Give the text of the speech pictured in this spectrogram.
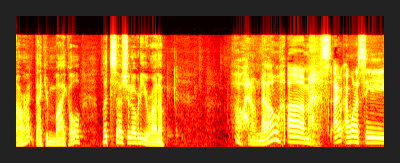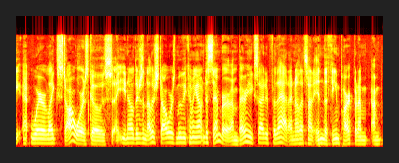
All right. Thank you, Michael. Let's uh, shoot over to you, Rhino. Oh, I don't know. Um, I, I want to see where like Star Wars goes. Uh, You know, there's another Star Wars movie coming out in December. I'm very excited for that. I know that's not in the theme park, but I'm I'm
